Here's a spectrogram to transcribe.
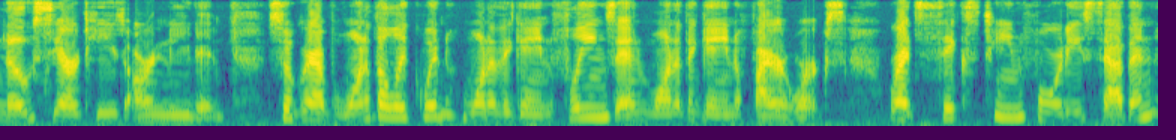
no CRTs are needed. So grab one of the liquid, one of the gain flings, and one of the gain fireworks. We're at $16.47.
